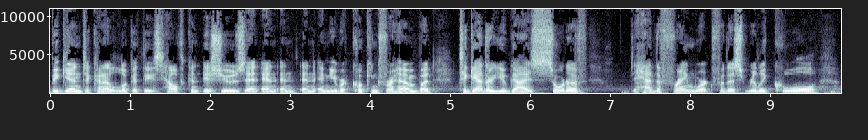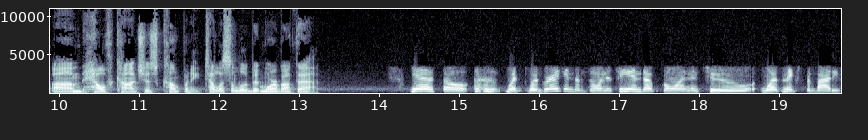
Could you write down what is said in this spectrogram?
begin to kind of look at these health con- issues, and, and, and, and, and you were cooking for him, but together you guys sort of had the framework for this really cool um, health conscious company. Tell us a little bit more about that. Yeah, so what what Greg ended up doing is he ended up going into what makes the body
